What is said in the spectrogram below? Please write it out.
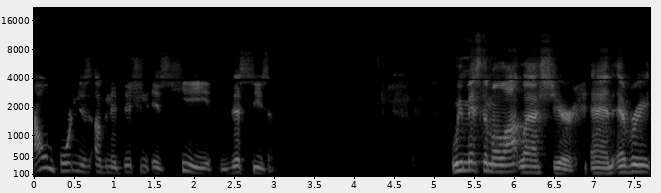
How important is of an addition is he this season? We missed him a lot last year, and every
